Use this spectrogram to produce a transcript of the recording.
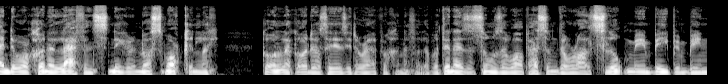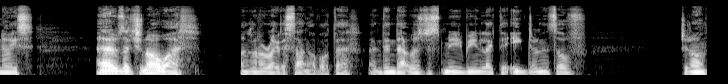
and they were kind of laughing, sniggering, not smirking, like going like, "Oh, there's Hazy the rapper kind of fella." But then, as, as soon as I walked past them, they were all saluting me and beeping, being nice. And I was like, you know what? I'm gonna write a song about that. And then that was just me being like the ignorance of, you know,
